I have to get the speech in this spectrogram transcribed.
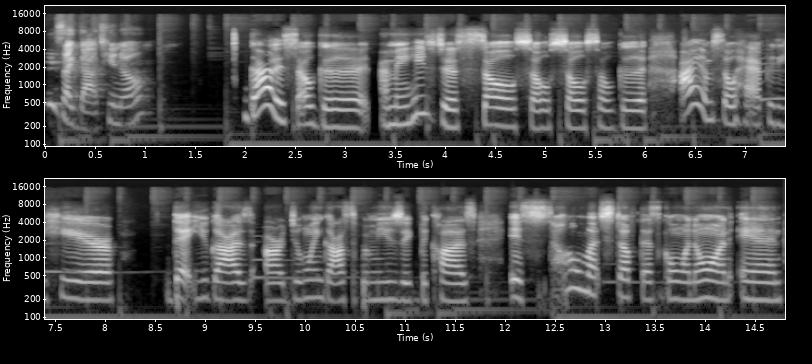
Things like that, you know. God is so good. I mean, He's just so, so, so, so good. I am so happy to hear that you guys are doing gospel music because it's so much stuff that's going on. And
